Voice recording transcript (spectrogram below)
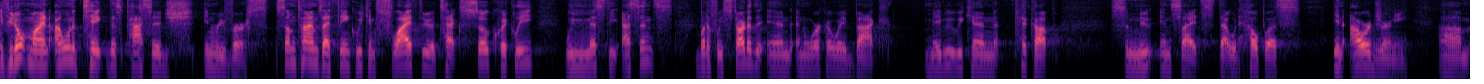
If you don't mind, I want to take this passage in reverse. Sometimes I think we can fly through a text so quickly we miss the essence, but if we start at the end and work our way back, maybe we can pick up some new insights that would help us in our journey um,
